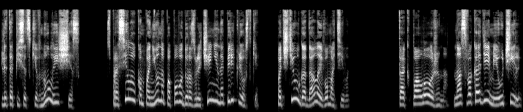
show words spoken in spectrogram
Летописец кивнул и исчез. Спросила у компаньона по поводу развлечений на перекрестке. Почти угадала его мотивы. «Так положено. Нас в академии учили.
